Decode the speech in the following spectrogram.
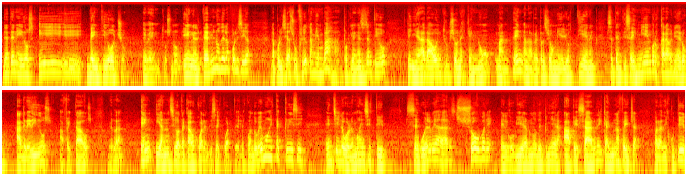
detenidos y 28 eventos. ¿no? Y en el término de la policía, la policía sufrió también baja, porque en ese sentido Piñera ha dado instrucciones que no mantengan la represión y ellos tienen 76 miembros carabineros agredidos, afectados, ¿verdad? En, y han sido atacados 46 cuarteles. Cuando vemos esta crisis en Chile, volvemos a insistir, se vuelve a dar sobre el gobierno de Piñera, a pesar de que hay una fecha para discutir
